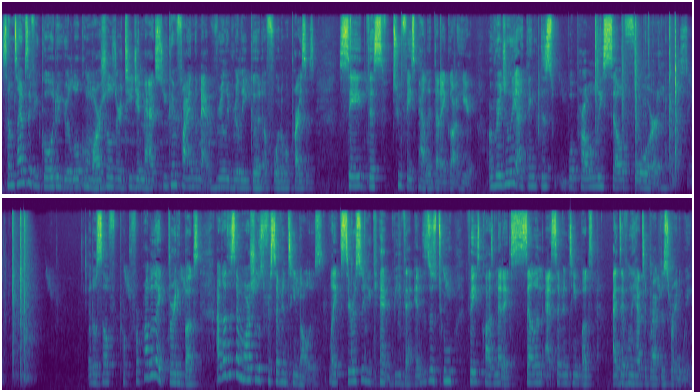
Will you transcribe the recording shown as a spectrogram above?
sometimes if you go to your local Marshalls or TJ Maxx you can find them at really really good affordable prices say this Too Faced palette that I got here. Originally, I think this will probably sell for, it'll sell for, for probably like 30 bucks. I got this at Marshall's for $17. Like, seriously, you can't beat that. And this is Too Faced Cosmetics selling at 17 bucks. I definitely had to grab this right away.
